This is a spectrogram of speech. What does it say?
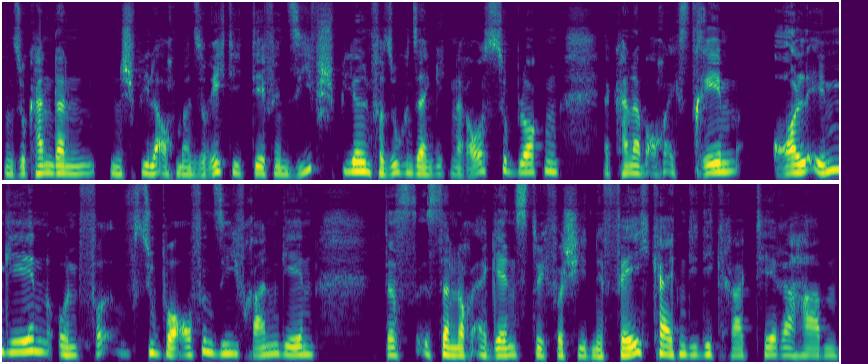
Und so kann dann ein Spieler auch mal so richtig defensiv spielen, versuchen, seinen Gegner rauszublocken. Er kann aber auch extrem all-in gehen und super offensiv rangehen. Das ist dann noch ergänzt durch verschiedene Fähigkeiten, die die Charaktere haben.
